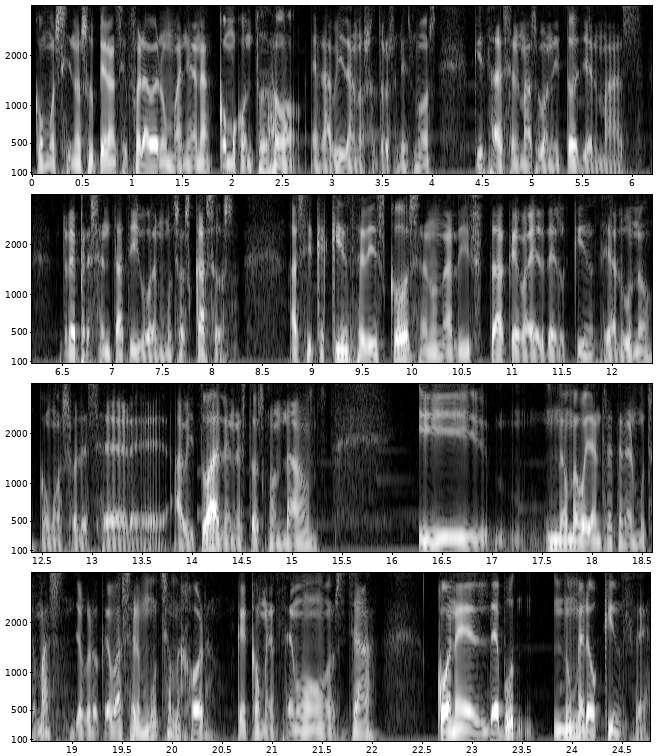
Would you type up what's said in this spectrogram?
como si no supieran si fuera a haber un mañana, como con todo en la vida nosotros mismos, quizá es el más bonito y el más representativo en muchos casos. Así que 15 discos en una lista que va a ir del 15 al 1, como suele ser eh, habitual en estos countdowns. Y no me voy a entretener mucho más. Yo creo que va a ser mucho mejor que comencemos ya con el debut número 15,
